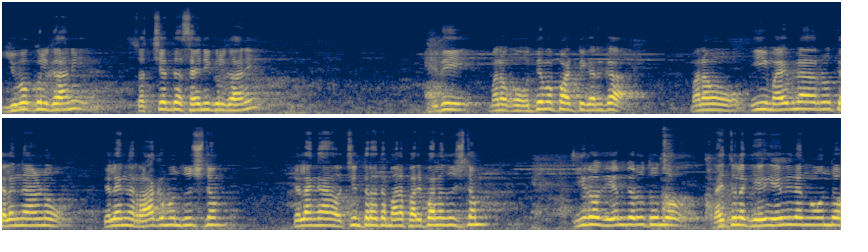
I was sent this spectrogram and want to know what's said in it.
యువకులు కానీ స్వచ్ఛంద సైనికులు కానీ ఇది మన ఒక ఉద్యమ పార్టీ కనుక మనం ఈ మహబూబ్నగర్ను తెలంగాణను తెలంగాణ రాకముందు చూసినాం తెలంగాణ వచ్చిన తర్వాత మన పరిపాలన చూసినాం. ఈరోజు ఏం జరుగుతుందో రైతులకు ఏ ఏ విధంగా ఉందో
